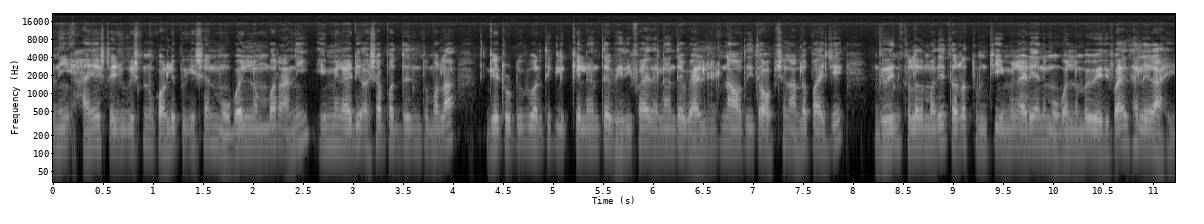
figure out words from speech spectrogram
आणि highest educational qualification mobile number आणि ईमेल आय डी अशा पद्धतीने तुम्हाला गेट ओ टी पीवरती क्लिक केल्यानंतर व्हेरीफाय झाल्यानंतर व्हॅलिडेट नावाचं तिथे ऑप्शन आलं पाहिजे. ग्रीन कलरमध्ये तरच तुमची ईमेल आय डी आणि मोबाईल नंबर व्हेरीफाय झालेला आहे.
